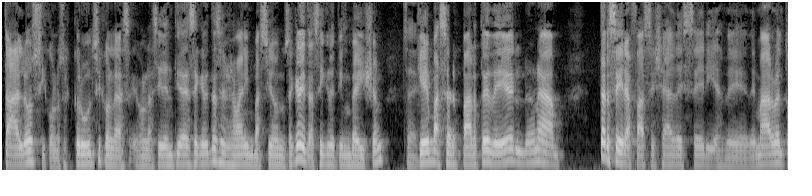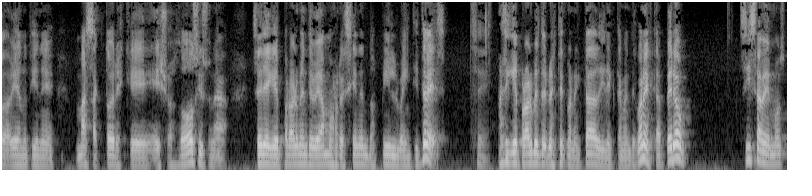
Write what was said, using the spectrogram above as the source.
Talos y con los Skrulls y con las, con las identidades secretas, se va a llamar Invasión Secreta, Secret Invasion, sí. que va a ser parte de una tercera fase ya de series de, de, Marvel. Todavía no tiene más actores que ellos dos y es una serie que probablemente veamos recién en 2023. Sí. Así que probablemente no esté conectada directamente con esta, pero sí sabemos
